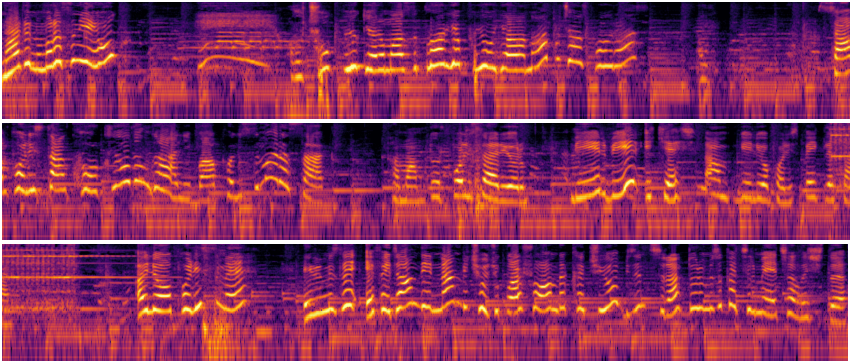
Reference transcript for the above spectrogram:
Nerede numarası niye yok? Ay çok büyük yaramazlıklar yapıyor ya. Ne yapacağız Poyraz? Ay. Sen polisten korkuyordun galiba. Polisi mi arasak? Tamam dur polisi arıyorum. Bir, bir, iki. Tamam geliyor polis. Bekle sen. Alo polis mi? Evimizde Efecan denilen bir çocuk var. Şu anda kaçıyor. Bizim traktörümüzü kaçırmaya çalıştı.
